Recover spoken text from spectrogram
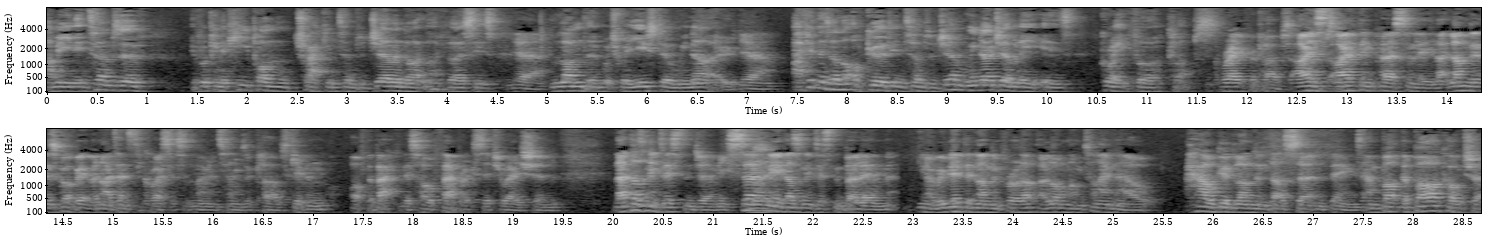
I mean in terms of if we're going to keep on track in terms of German nightlife versus Yeah. London, which we're used to and we know, Yeah. I think there's a lot of good in terms of Germany. We know Germany is great for clubs. Great for clubs. I, I think personally, like London's got a bit of an identity crisis at the moment in terms of clubs, given off the back of this whole fabric situation. That doesn't exist in Germany. Certainly, No. it doesn't exist in Berlin. You know, we've lived in London for a, lo- a long, long time now. How good London does certain things, and but the bar culture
